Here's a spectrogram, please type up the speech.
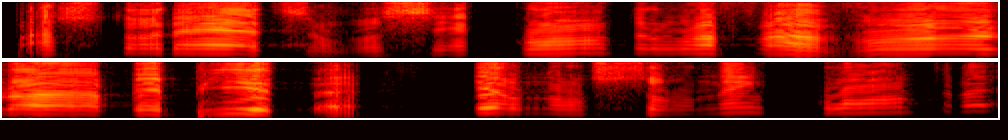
Pastor Edson, você é contra ou a favor da bebida? Eu não sou nem contra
